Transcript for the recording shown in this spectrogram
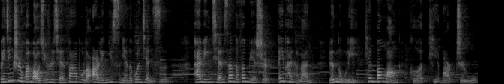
北京市环保局日前发布了2014年的关键词，排名前三的分别是 APEC 蓝、 人努力，天帮忙和铁腕治污，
